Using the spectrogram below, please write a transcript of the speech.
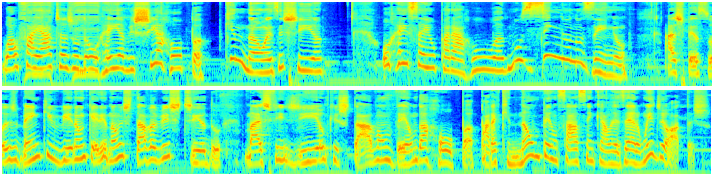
o alfaiate ajudou o rei a vestir a roupa, que não existia. O rei saiu para a rua, nuzinho, nuzinho. As pessoas bem que viram que ele não estava vestido, mas fingiam que estavam vendo a roupa, para que não pensassem que elas eram idiotas.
